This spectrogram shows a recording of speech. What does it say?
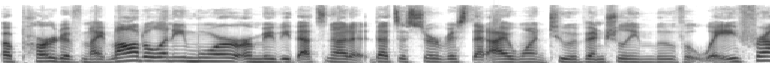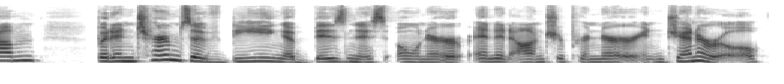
a part of my model anymore, or maybe that's not a, that's a service that I want to eventually move away from. But in terms of being a business owner and an entrepreneur in general,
